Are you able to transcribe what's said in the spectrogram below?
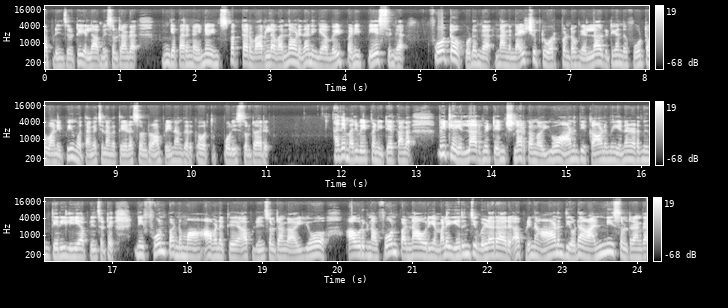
அப்படின்னு சொல்லிட்டு எல்லாமே சொல்கிறாங்க இங்கே பாருங்கள் இன்னும் இன்ஸ்பெக்டர் வரல. வந்தவொடனே தான் நீங்கள் வெயிட் பண்ணி பேசுங்க. ஃபோட்டோ கொடுங்க. நாங்கள் நைட் ஷிஃப்ட் ஒர்க் பண்ணுறவங்க எல்லாருக்கிட்டையும் அந்த ஃபோட்டோ அனுப்பி உங்கள் தங்கச்சி நாங்கள் தேட சொல்கிறோம் அப்படின்னு அங்கே இருக்க ஒருத்தர் போலீஸ் சொல்கிறாரு அதே மாதிரி வெயிட் பண்ணிகிட்டே இருக்காங்க. வீட்டில் எல்லாருமே டென்ஷனாக இருக்காங்க. ஐயோ ஆனந்தியை காணுமே என்ன நடந்ததுன்னு தெரியலையே அப்படின்னு சொல்லிட்டு நீ ஃபோன் பண்ணுமா அவனுக்கு? அப்படின்னு சொல்கிறாங்க ஐயோ அவருக்கு நான் ஃபோன் பண்ணால் அவர் என் மேலே எரிஞ்சு விழறாரு அப்படின்னு ஆனந்தியோட அண்ணி சொல்கிறாங்க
